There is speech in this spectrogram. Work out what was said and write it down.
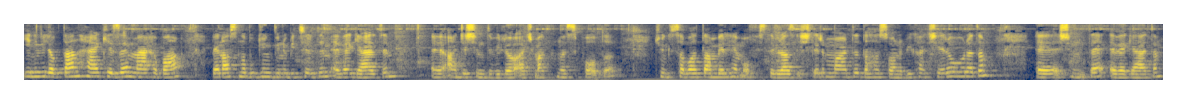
Yeni vlogdan herkese merhaba. Ben aslında bugün günü bitirdim, eve geldim. Ee, anca şimdi vlog açmak nasip oldu. Çünkü sabahtan beri hem ofiste biraz işlerim vardı, daha sonra birkaç yere uğradım. Ee, şimdi de eve geldim.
